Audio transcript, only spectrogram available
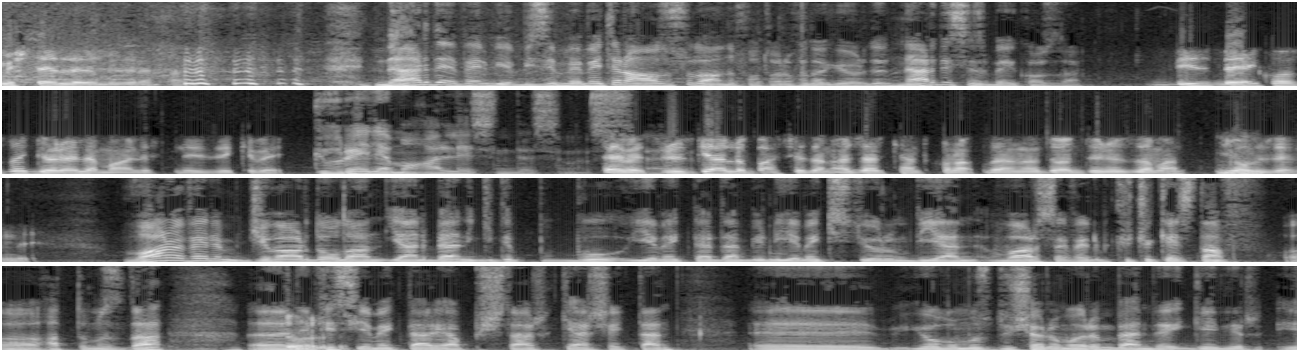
Müşterilerimizin efendim. Nerede efendim ya? Bizim Mehmet'in ağzı sulandı fotoğrafı da gördü. Neredesiniz Beykoz'da? Biz Beykoz'da Görele Mahallesi'ndeyiz Zeki Bey. Görele mahallesindesiniz. Evet, Rüzgarlı Bahçe'den Acarkent konaklarına döndüğünüz zaman yol üzerindeyiz. Var efendim civarda olan yani ben gidip bu yemeklerden birini yemek istiyorum diyen varsa efendim küçük esnaf e, hattımızda e, nefis yemekler yapmışlar gerçekten. E, yolumuz düşer umarım ben de gelir e,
